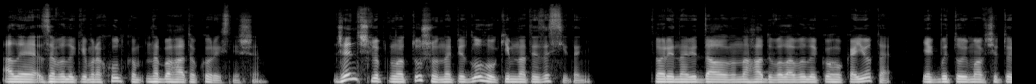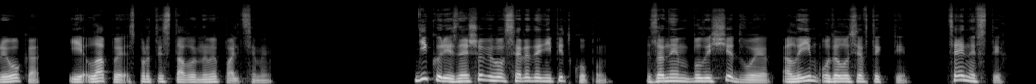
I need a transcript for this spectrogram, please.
але за великим рахунком набагато корисніше. Джейн шлюпнула тушу на підлогу кімнати засідань. Тварина віддалено нагадувала великого койота, якби той мав чотири ока і лапи з протиставленими пальцями. Дікорі знайшов його всередині підкопу. За ним були ще двоє, але їм удалося втекти. Цей не встиг.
